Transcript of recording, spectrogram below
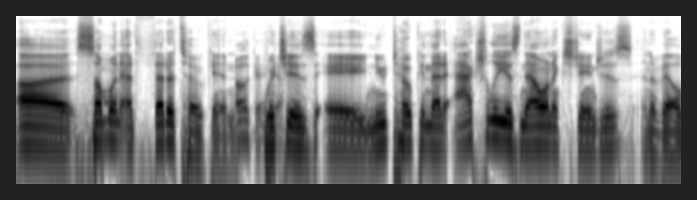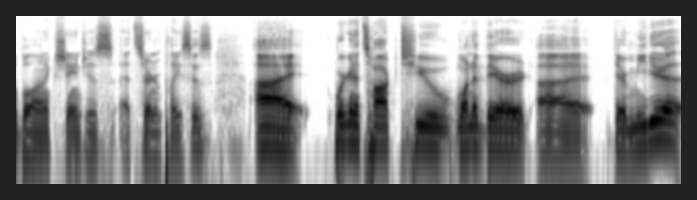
uh, someone at Theta Token, Okay, which is a new token that actually is now on exchanges and available on exchanges at certain places. Uh, we're going to talk to one of their uh, their media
